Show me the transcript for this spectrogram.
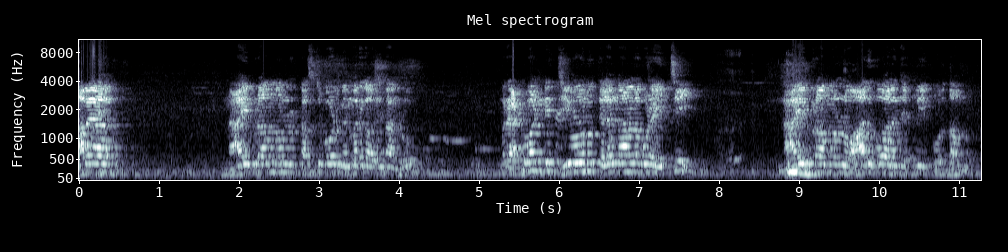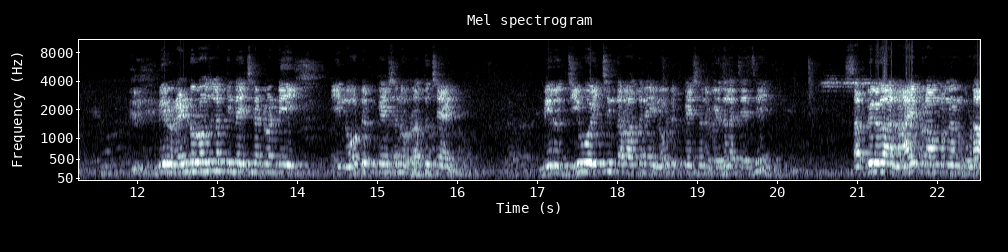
ఆలయాలకు నాయ బ్రాహ్మణులు ట్రస్ట్ బోర్డు మెంబర్గా ఉంటారు మరి అటువంటి జీవోను తెలంగాణలో కూడా ఇచ్చి నాయ బ్రాహ్మణులను ఆదుకోవాలని చెప్పి కోరుతా ఉన్నాం. మీరు రెండు రోజుల కింద ఇచ్చినటువంటి ఈ నోటిఫికేషన్ రద్దు చేయండి. మీరు జీవో ఇచ్చిన తర్వాతనే ఈ నోటిఫికేషన్ విడుదల చేసి సభ్యులుగా నాయ బ్రాహ్మణులను కూడా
